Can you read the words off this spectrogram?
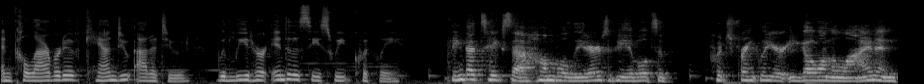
and collaborative can do attitude would lead her into the C suite quickly. I think that takes a humble leader to be able to put, frankly, your ego on the line and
